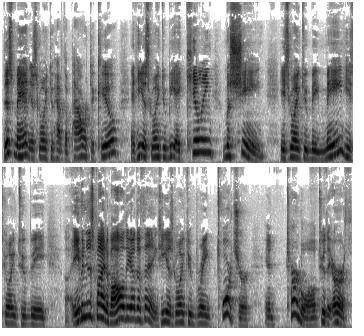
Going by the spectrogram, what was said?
This man is going to have the power to kill, and he is going to be a killing machine. He's going to be mean. He's going to be, uh, even in spite of all the other things, he is going to bring torture and turmoil to the earth.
